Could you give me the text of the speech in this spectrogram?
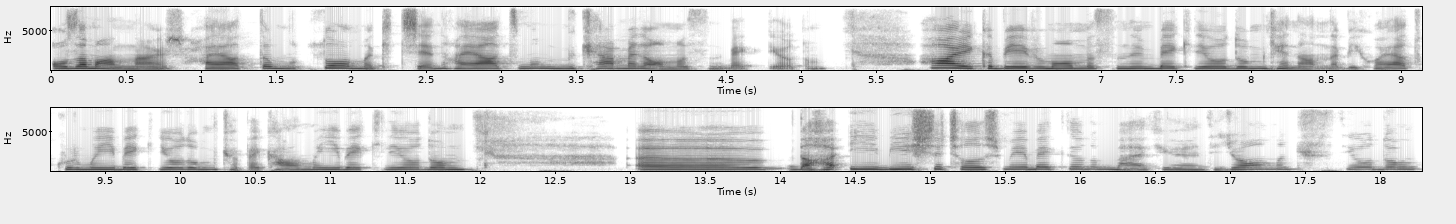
o zamanlar hayatta mutlu olmak için hayatımın mükemmel olmasını bekliyordum. Harika bir evim olmasını bekliyordum, Kenan'la bir hayat kurmayı bekliyordum, köpek almayı bekliyordum. Eee, daha iyi bir işte çalışmayı bekliyordum, belki yönetici olmak istiyordum.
